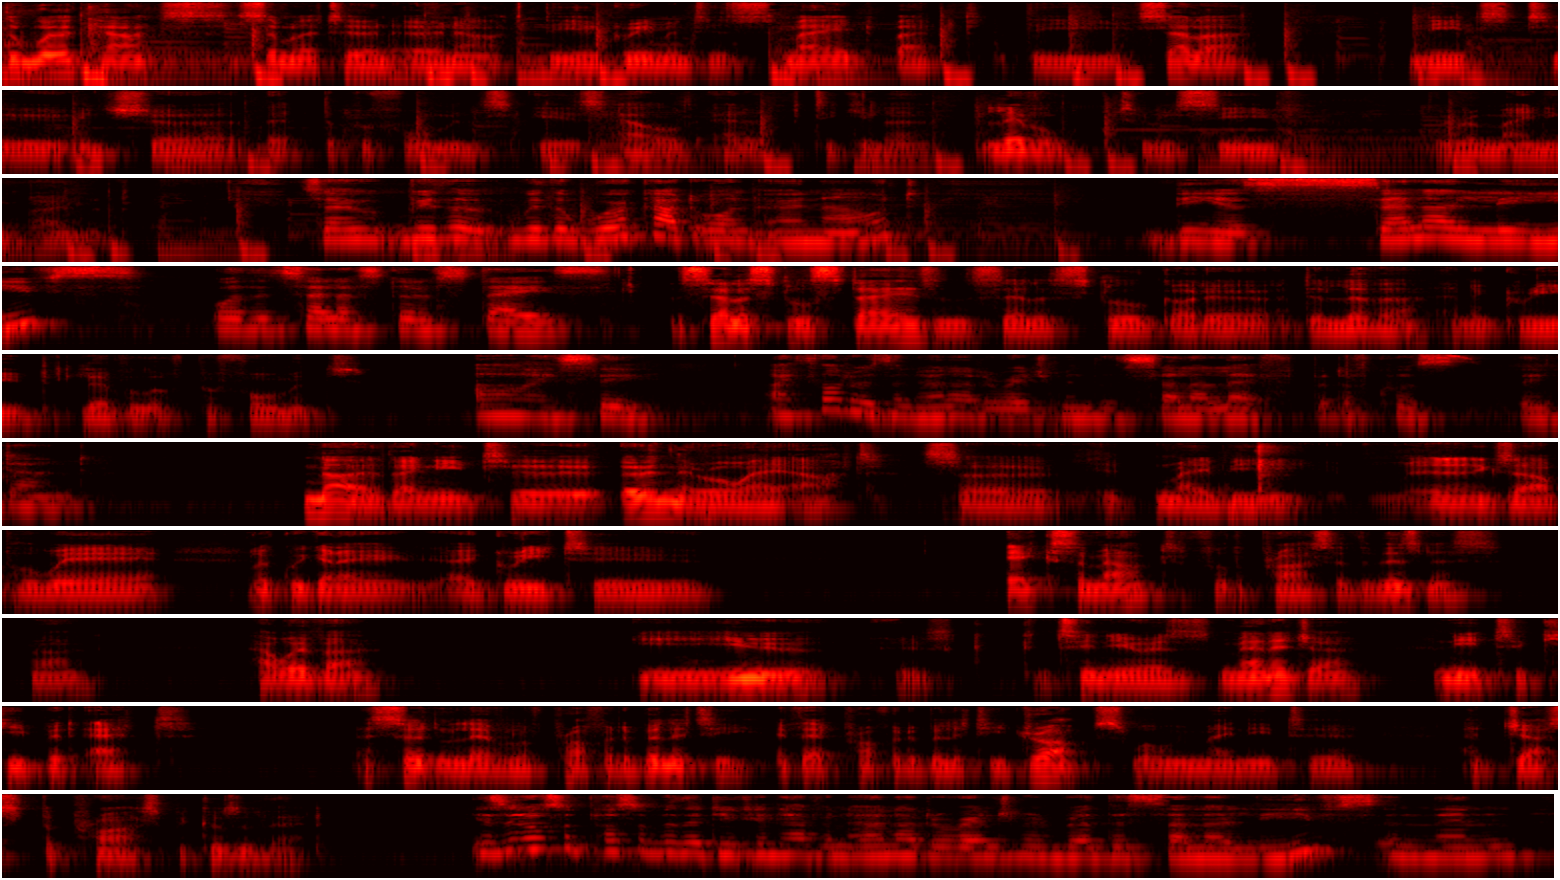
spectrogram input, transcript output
The workout's similar to an earnout. The agreement is made, but the seller needs to ensure that the performance is held at a particular level to receive the remaining payment. So with a with a workout or an earnout, the seller leaves or the seller still stays. The seller still stays and the seller's still got to deliver an agreed level of performance. Oh, I see. I thought it was an earnout arrangement that the seller left, but of course they don't. No, they need to earn their way out. So it may be an example where, look, we're going to agree to X amount for the price of the business, right? However, you, who's continue as manager, need to keep it at a certain level of profitability. If that profitability drops, well, we may need to adjust the price because of that. Is it also possible that you can have an earnout arrangement where the seller leaves and then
